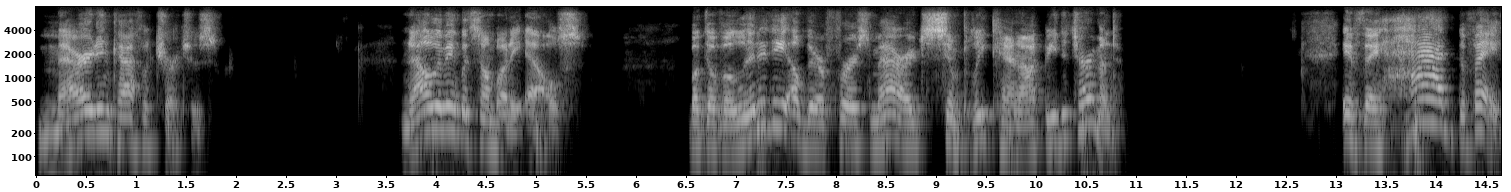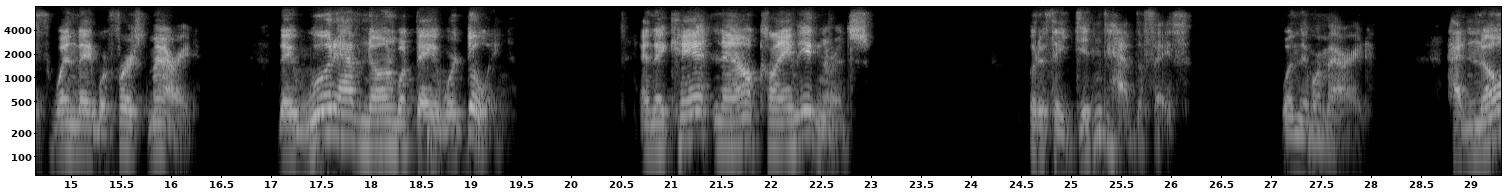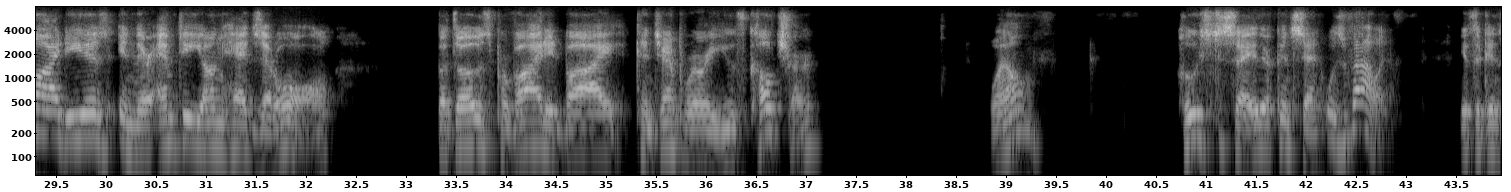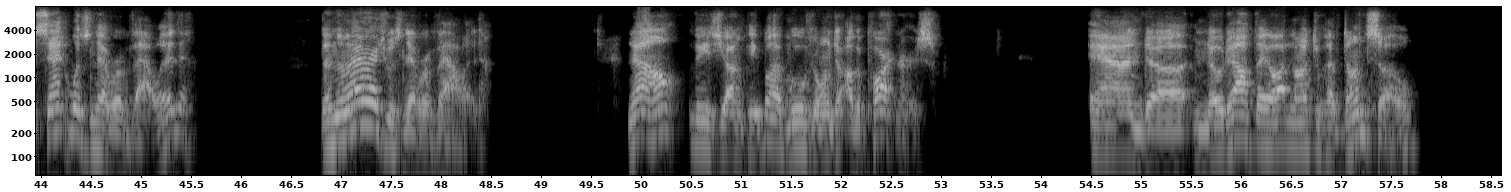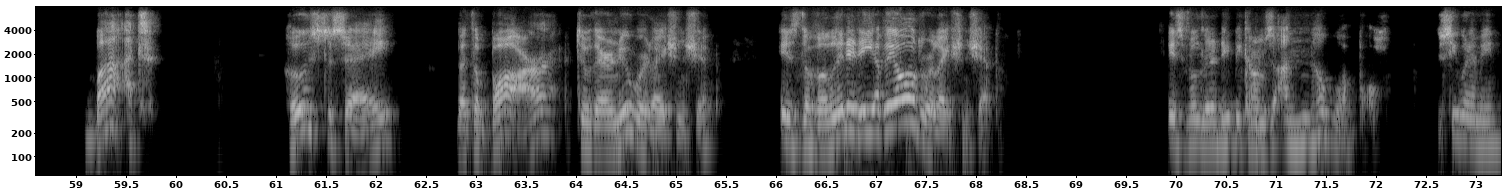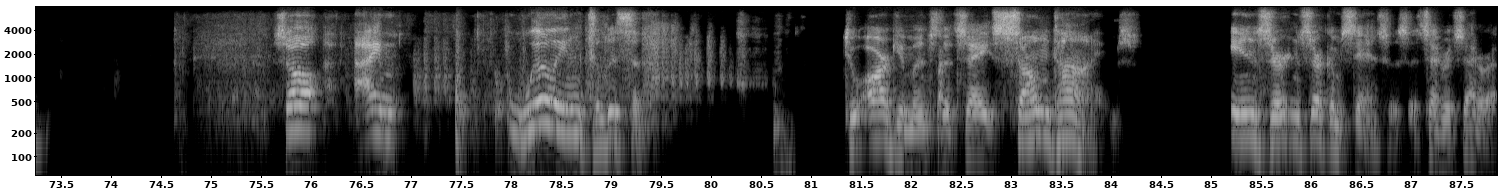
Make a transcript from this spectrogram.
married in Catholic churches, now living with somebody else, but the validity of their first marriage simply cannot be determined. If they had the faith when they were first married, they would have known what they were doing. And they can't now claim ignorance. But if they didn't have the faith when they were married, had no ideas in their empty young heads at all, but those provided by contemporary youth culture, well, who's to say their consent was valid? If the consent was never valid, then the marriage was never valid. Now, these young people have moved on to other partners. And uh, no doubt they ought not to have done so. But who's to say that the bar to their new relationship is the validity of the old relationship? Its validity becomes unknowable. You see what I mean? So I'm willing to listen to arguments that say sometimes in certain circumstances, et cetera, et cetera.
